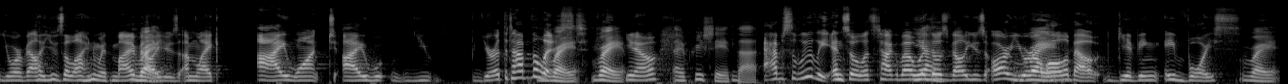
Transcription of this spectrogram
your values align with my Right. values. I'm like I want to, I w- you you're at the top of the list. Right, right. You know? I appreciate that. Absolutely. And so let's talk about what Yeah. those values are. You are Right. all about giving a voice Right.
